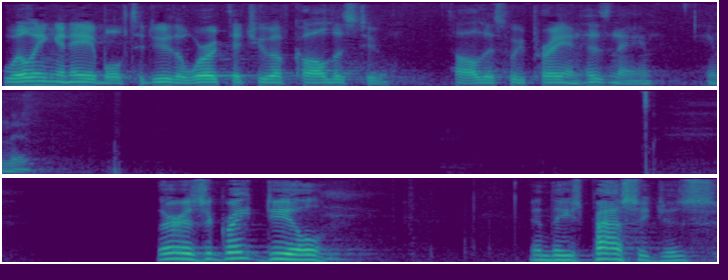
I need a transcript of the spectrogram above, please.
willing and able to do the work that you have called us to. All this we pray in his name. Amen. There is a great deal in these passages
